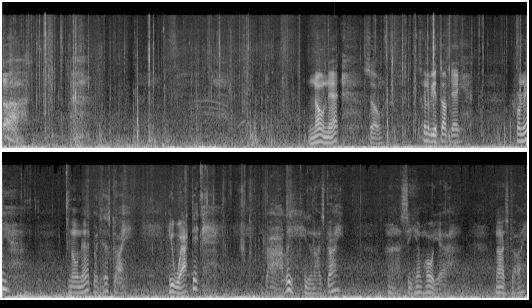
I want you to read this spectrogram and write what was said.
Uh. No net, so it's gonna be a tough day for me. No net, but this guy, he whacked it. Golly, he's a nice guy. Uh, see him? Oh yeah, nice guy.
